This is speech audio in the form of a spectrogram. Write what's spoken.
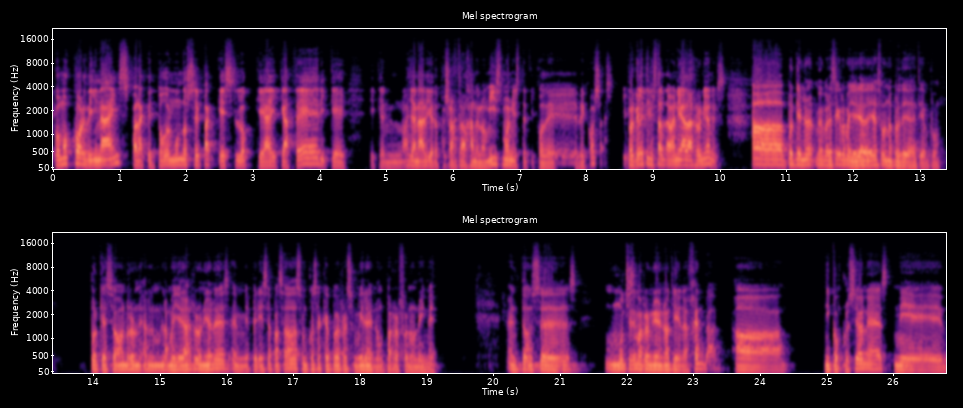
cómo coordináis para que todo el mundo sepa qué es lo que hay que hacer y que, que no haya nadie, dos personas trabajando en lo mismo, ni este tipo de, cosas. ¿Y por qué le tienes tanta manía a las reuniones? Ah, porque me parece que la mayoría de ellas son una pérdida de tiempo. Porque son la mayoría de las reuniones, en mi experiencia pasada, son cosas que puedes resumir en un párrafo en un email. Entonces, muchísimas reuniones no tienen agenda, ah, ni conclusiones, ni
